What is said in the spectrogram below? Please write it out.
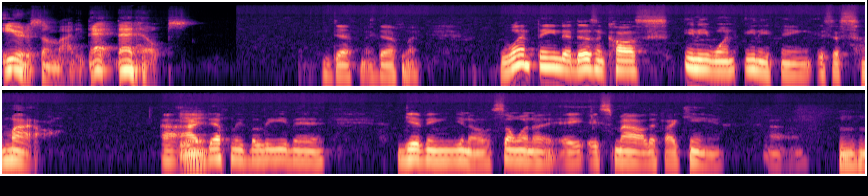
ear to somebody. That that helps. Definitely, definitely. One thing that doesn't cost anyone anything is a smile. I, yeah. I definitely believe in giving, you know, someone a, a, a smile if I can. Um, mm-hmm.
